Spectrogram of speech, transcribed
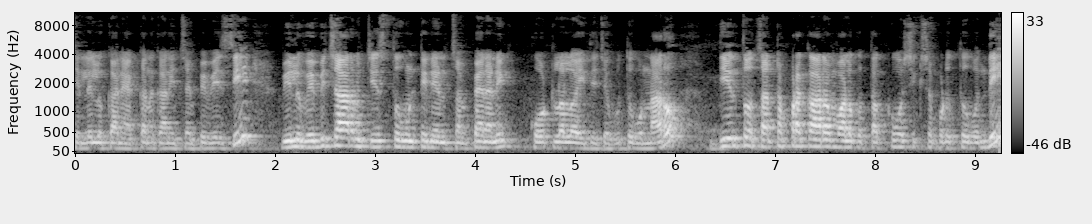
చెల్లెలు కానీ అక్కను కానీ చంపివేసి వీళ్ళు వ్యభిచారం చేస్తూ ఉంటే నేను చంపానని కోర్టులలో అయితే చెబుతూ ఉన్నారు. దీంతో చట్ట ప్రకారం వాళ్ళకు తక్కువ శిక్ష పడుతూ ఉంది.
